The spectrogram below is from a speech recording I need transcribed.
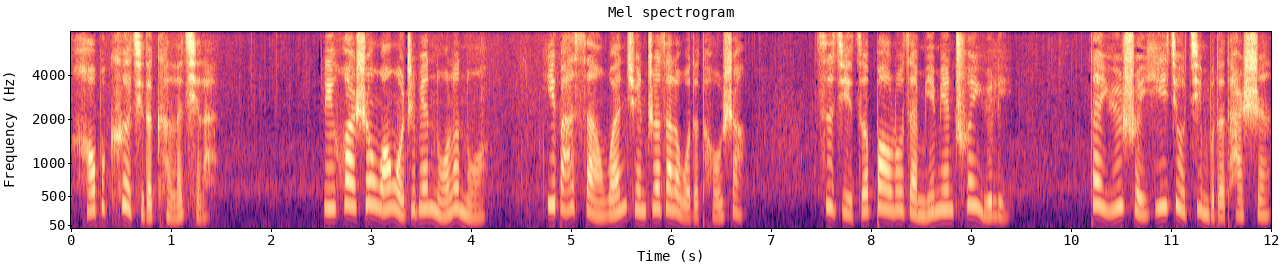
毫不客气地啃了起来。李化生往我这边挪了挪，一把伞完全遮在了我的头上，自己则暴露在绵绵春雨里，但雨水依旧进不得他身。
